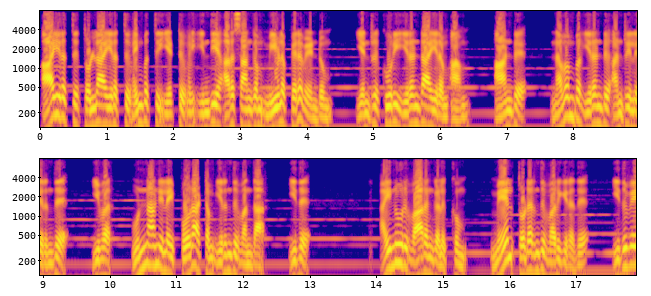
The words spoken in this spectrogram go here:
ஆயிரத்து தொள்ளாயிரத்து ஐம்பத்து எட்டு இந்திய அரசாங்கம் மீளப் பெற வேண்டும் என்று கூறி இரண்டாயிரம் ஆம் ஆண்டு நவம்பர் இரண்டு அன்றிலிருந்து இவர் உண்ணாநிலை போராட்டம் இருந்து வந்தார். இது ஐநூறு வாரங்களுக்கும் மேல் தொடர்ந்து வருகிறது. இதுவே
